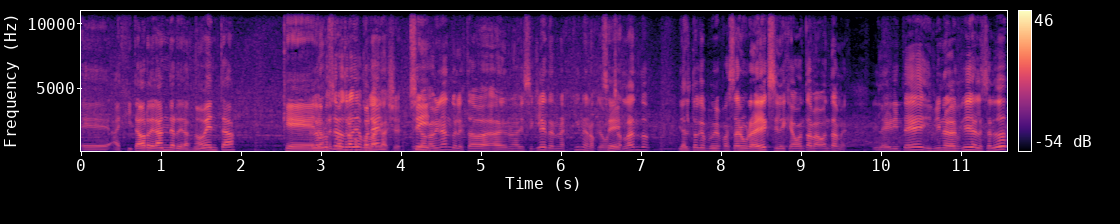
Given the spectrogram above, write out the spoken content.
eh, agitador del under de los 90. Que lo crucé el otro día por la reencontramos calle. él. Sí, Iba caminando, él estaba en una bicicleta, en una esquina, nos quedamos Sí. charlando. Y al toque pude pasar una ex y le dije, aguantame, aguantame. Y le grité y vino la esquina, le saludó.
